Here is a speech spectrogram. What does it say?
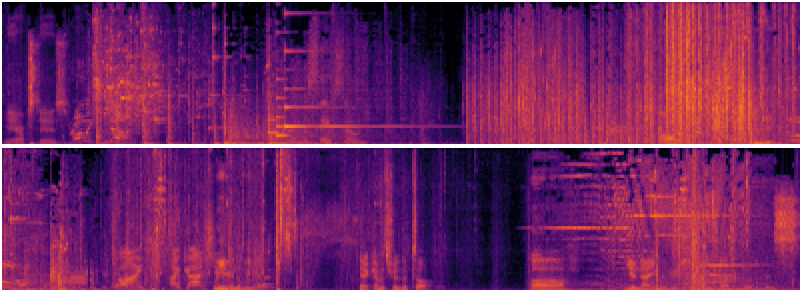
Yeah, upstairs. Throwing stun. We're in the safe zone. Oh, that's you. You're fine. I got Were you. you in the window? Yeah, come through the top. Oh, your name wasn't so I thought it was.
